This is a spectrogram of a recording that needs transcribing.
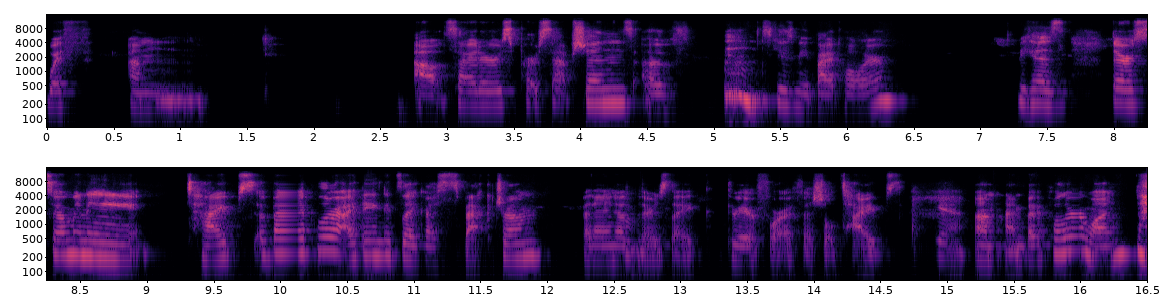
with um outsiders' perceptions of excuse me, bipolar. Because there are so many types of bipolar. I think it's like a spectrum, but I know Mhm. there's like three or four official types. Yeah. Um, I'm bipolar one.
